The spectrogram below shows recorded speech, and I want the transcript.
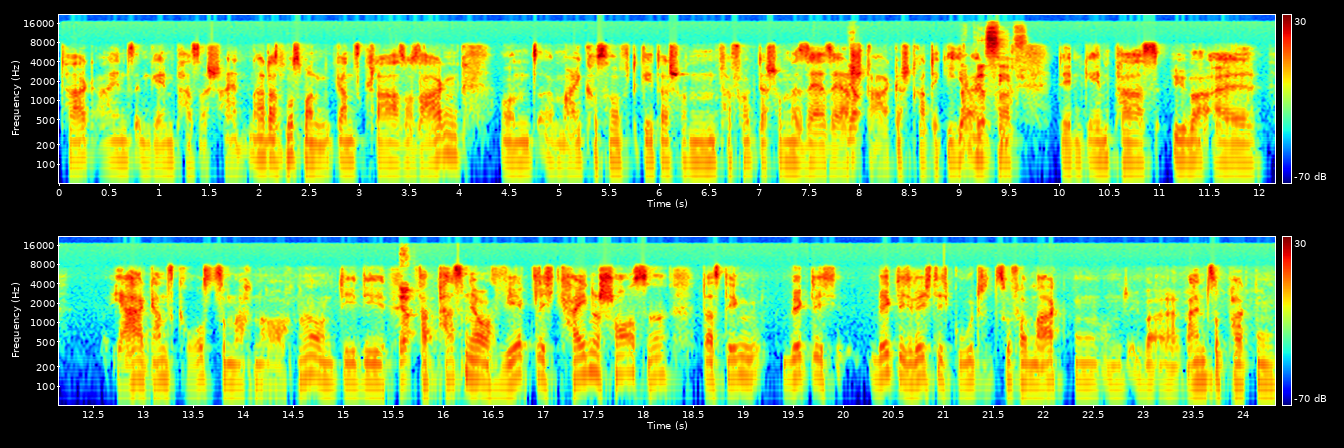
Tag 1 im Game Pass erscheint. Na, das muss man ganz klar so sagen. Und äh, Microsoft geht da schon, verfolgt da schon eine sehr, sehr ja. starke Strategie, Aggressiv. einfach den Game Pass überall ja, ganz groß zu machen auch. Ne? Und die, die ja. verpassen ja auch wirklich keine Chance, das Ding wirklich, wirklich richtig gut zu vermarkten und überall reinzupacken.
